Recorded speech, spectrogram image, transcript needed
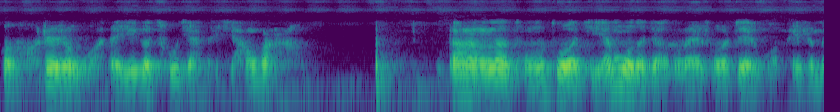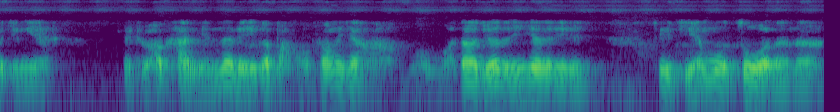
更好。这是我的一个粗浅的想法啊。当然了，从做节目的角度来说，这我没什么经验，这主要看您的这一个把握方向啊。我我倒觉得您现在这个这个节目做的呢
